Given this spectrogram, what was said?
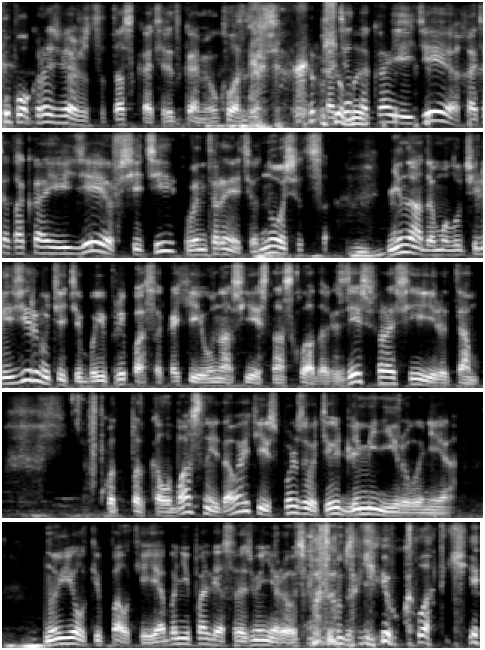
Пупок развяжется таскать, рядками укладывать. Хорошо, хотя, мы... такая идея, хотя такая идея в сети, в интернете носится. Mm-hmm. Не надо, мол, утилизировать эти боеприпасы, какие у нас есть на складах здесь, в России, или там в подколбасные, давайте использовать их для минирования. Ну, елки-палки, я бы не полез разминировать потом такие укладки.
